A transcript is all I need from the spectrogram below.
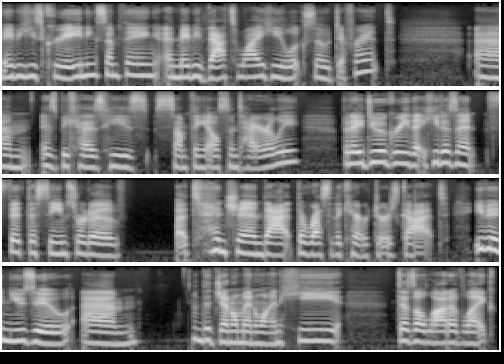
maybe he's creating something, and maybe that's why he looks so different, um, is because he's something else entirely. But I do agree that he doesn't fit the same sort of attention that the rest of the characters got. Even Yuzu, um, the gentleman one, he does a lot of like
